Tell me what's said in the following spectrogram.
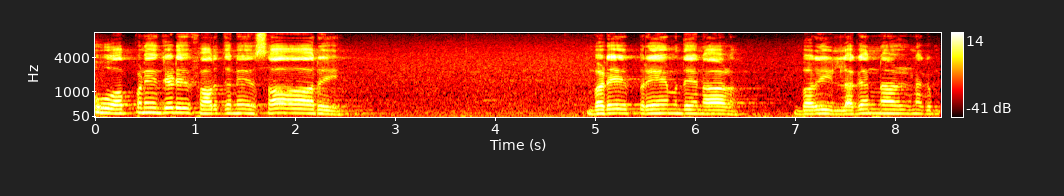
ਉਹ ਆਪਣੇ ਜਿਹੜੇ ਫਰਜ਼ ਨੇ ਸਾਰੇ ਬੜੇ ਪ੍ਰੇਮ ਦੇ ਨਾਲ, ਬੜੀ ਲਗਨ ਨਾਲ ਨਗ-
